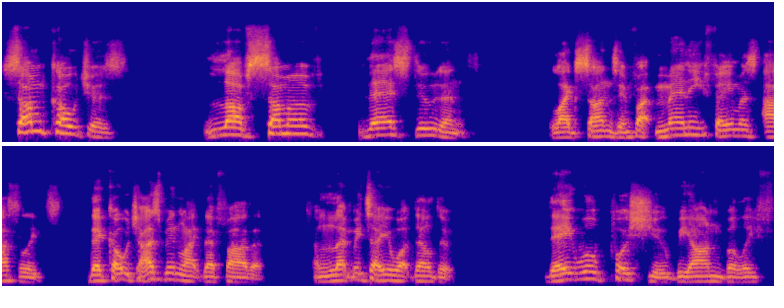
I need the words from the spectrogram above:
Some coaches love some of their students like sons. In fact, many famous athletes, their coach has been like their father. And let me tell you what they'll do they will push you beyond belief.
